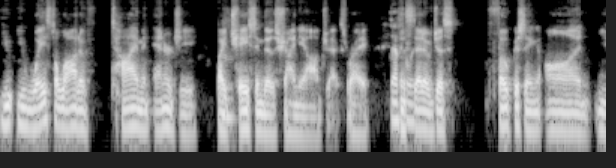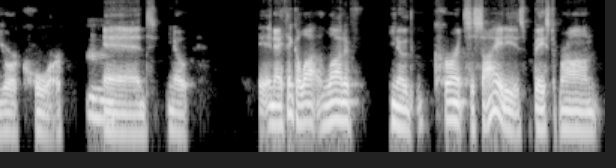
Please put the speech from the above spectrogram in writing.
you, you waste a lot of time and energy by mm-hmm. chasing those shiny objects, right? Definitely. Instead of just focusing on your core. Mm-hmm. And, you know, and I think a lot, a lot of, you know, current society is based around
